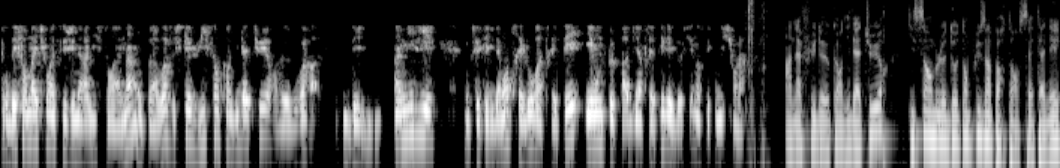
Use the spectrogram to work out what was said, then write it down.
pour des formations assez généralistes en M1, on peut avoir jusqu'à 800 candidatures, euh, voire des, un millier. Donc c'est évidemment très lourd à traiter et on ne peut pas bien traiter les dossiers dans ces conditions-là. Un afflux de candidatures qui semble d'autant plus important cette année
